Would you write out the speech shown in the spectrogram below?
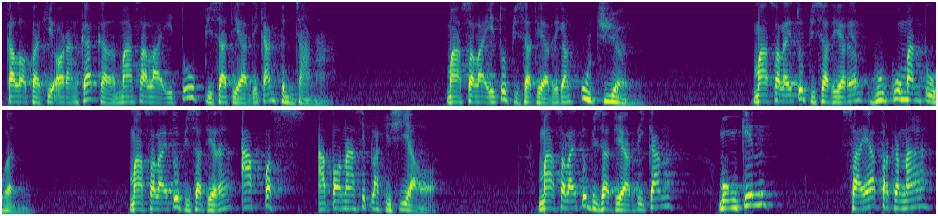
kalau bagi orang gagal, masalah itu bisa diartikan bencana. Masalah itu bisa diartikan ujian. Masalah itu bisa diartikan hukuman Tuhan. Masalah itu bisa diartikan apes atau nasib lagi sial. Masalah itu bisa diartikan mungkin saya terkena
